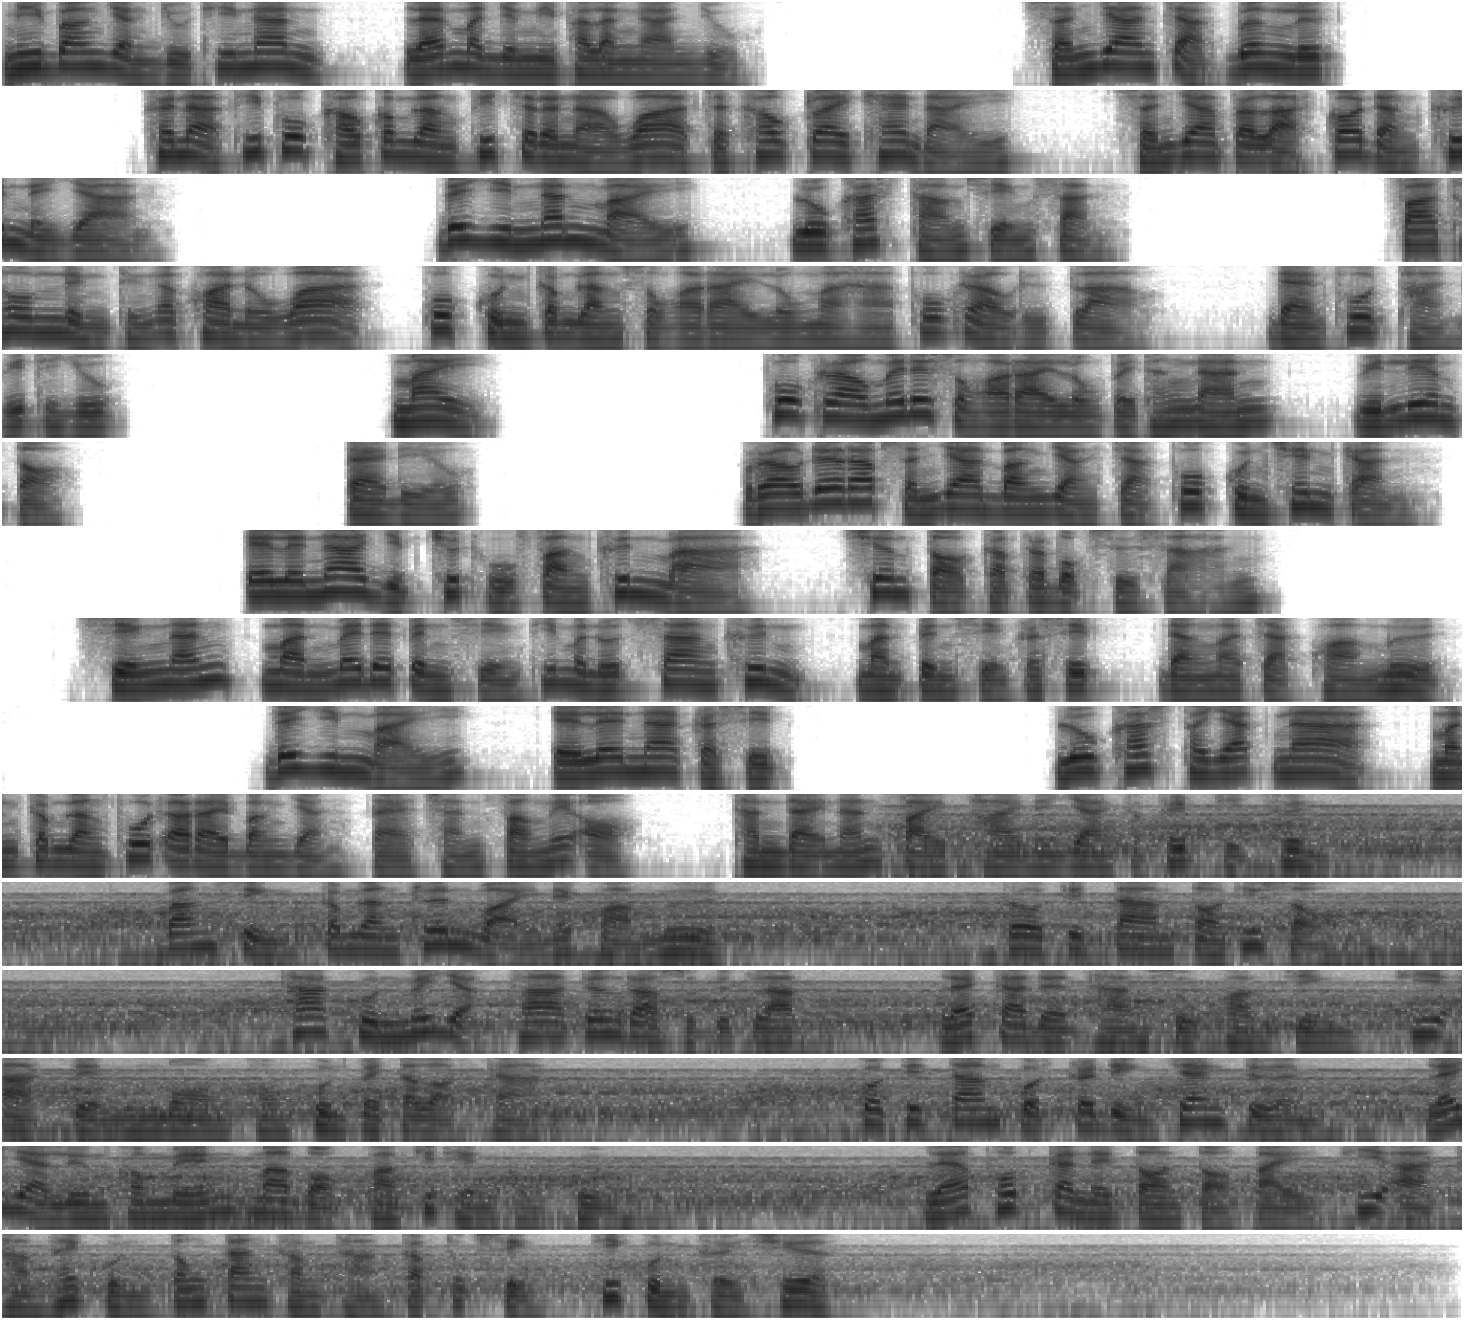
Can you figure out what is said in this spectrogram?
มีบางอย่างอยู่ที่นั่น และมันยังมีพลังงานอยู่ สัญญาณจากเบื้องลึก ขณะที่พวกเขากำลังพิจารณาว่าจะเข้าใกล้แค่ไหน สัญญาณประหลาดก็ดังขึ้นในยาน ได้ยินนั่นไหม ลูคัสถามเสียงสั่นฟาโทมหนึ่งถึงอควาโนวา พวกคุณกำลังส่งอะไรลงมาหาพวกเราหรือเปล่า แดนพูดผ่านวิทยุ ไม่ พวกเราไม่ได้ส่งอะไรลงไปทั้งนั้น วิลเลียมตอบ แต่เดี๋ยว เราได้รับสัญญาณบางอย่างจากพวกคุณเช่นกัน เอเลนาหยิบชุดหูฟังขึ้นมา เชื่อมต่อกับระบบสื่อสาร เสียงนั้นมันไม่ได้เป็นเสียงที่มนุษย์สร้างขึ้น มันเป็นเสียงกระซิบดังมาจากความมืด ได้ยินไหม เอเลนากระซิบ ลูคัสพยักหน้า มันกำลังพูดอะไรบางอย่างแต่ฉันฟังไม่ออก ทันใดนั้นไฟภายในยานกระพริบถี่ขึ้น บางสิ่งกำลังเคลื่อนไหวในความมืด โปรดติดตามตอนที่สองถ้าคุณไม่อยากพลาดเรื่องราวสุดลึกลับ และการเดินทางสู่ความจริงที่อาจเปลี่ยนมุมมองของคุณไปตลอดกาลกดติดตามกดกระดิ่งแจ้งเตือน และอย่าลืมคอมเมนต์มาบอกความคิดเห็นของคุณ แล้วพบกันในตอนต่อไปที่อาจทำให้คุณต้องตั้งคำถามกับทุกสิ่งที่คุณเคยเชื่อ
